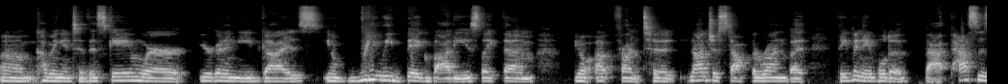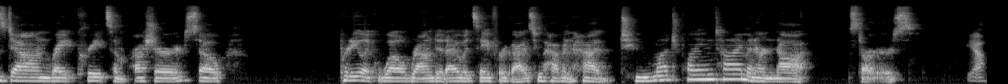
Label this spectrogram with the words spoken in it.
um, coming into this game where you're going to need guys, you know, really big bodies like them, you know, up front to not just stop the run, but they've been able to bat passes down, right, create some pressure. So pretty like well rounded, I would say, for guys who haven't had too much playing time and are not starters. Yeah,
